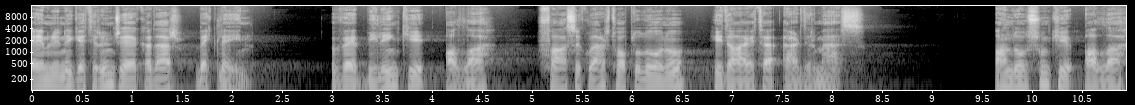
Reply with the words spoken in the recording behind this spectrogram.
emrini getirinceye kadar bekleyin. Ve bilin ki Allah, fasıklar topluluğunu hidayete erdirmez. Andolsun ki Allah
